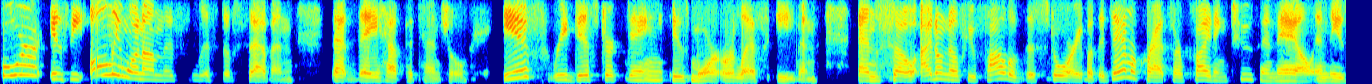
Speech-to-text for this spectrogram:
four is the only one on this list of seven that they have potential if redistricting is more or less even. And so I don't know if you followed this story, but the Democrats are fighting tooth and nail in these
